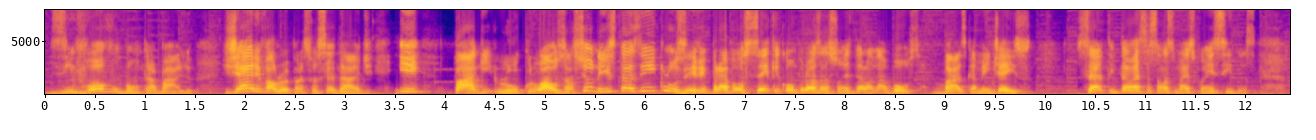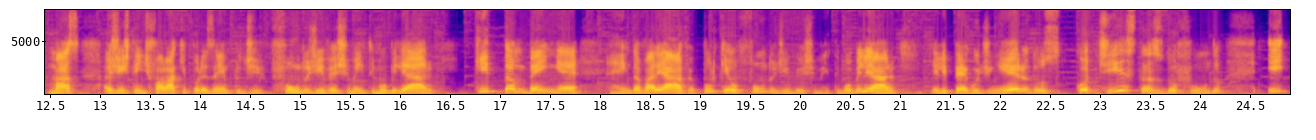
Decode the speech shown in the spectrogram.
desenvolva um bom trabalho, gere valor para a sociedade e pague lucro aos acionistas e inclusive para você que comprou as ações dela na bolsa. Basicamente é isso certo? Então essas são as mais conhecidas. Mas a gente tem de falar aqui, por exemplo, de fundo de investimento imobiliário, que também é renda variável, porque o fundo de investimento imobiliário, ele pega o dinheiro dos cotistas do fundo e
